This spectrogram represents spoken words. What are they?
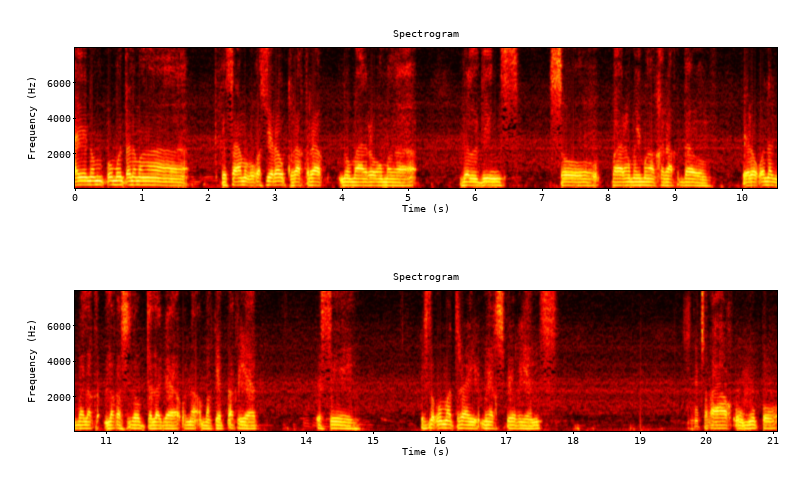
Ayun nung pumunta ng mga kasama ko kasi raw crack-crack. Lumaraw ang mga buildings. So, parang may mga crack daw. Pero ako nagmalakas loob talaga ako na umakyat-akyat. Kasi gusto ko matry may experience. Stop Tsaka ako umupo.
